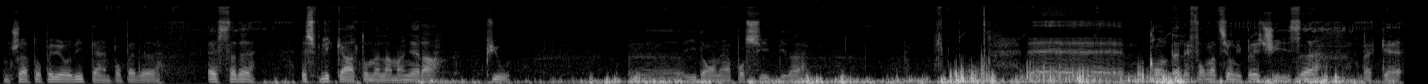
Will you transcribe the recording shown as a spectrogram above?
un certo periodo di tempo per essere esplicato nella maniera più eh, idonea possibile e con delle informazioni precise perché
